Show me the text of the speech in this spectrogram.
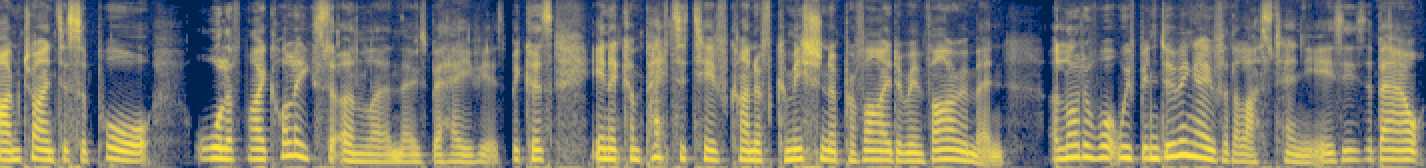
I'm trying to support all of my colleagues to unlearn those behaviours because in a competitive kind of commissioner provider environment, a lot of what we've been doing over the last 10 years is about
